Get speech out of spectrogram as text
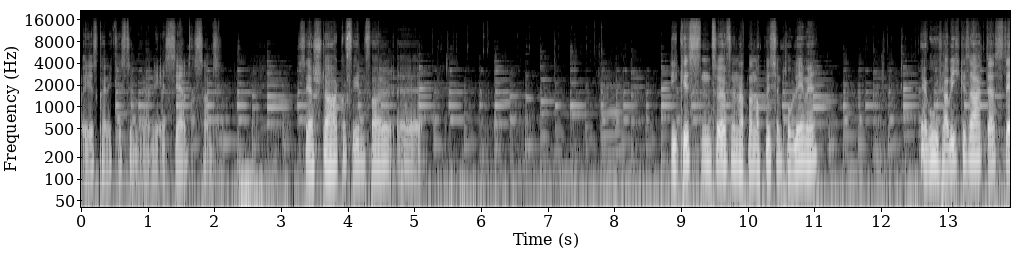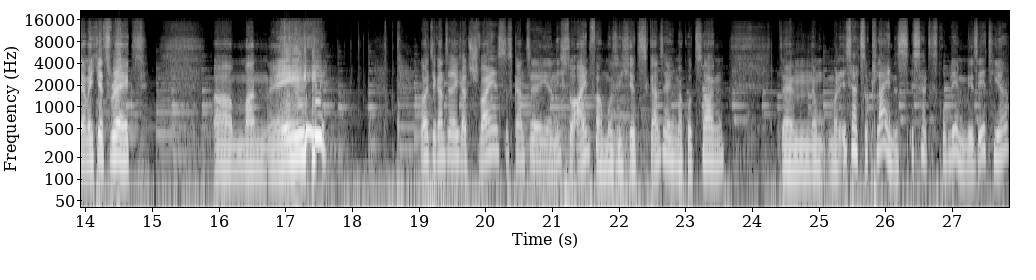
hier ist keine Kiste mehr. Nee, ist sehr interessant. Sehr stark auf jeden Fall. Äh, die Kisten zu öffnen hat man noch ein bisschen Probleme. Ja gut, habe ich gesagt, dass der mich jetzt rackt. Oh Mann, ey. Leute, ganz ehrlich, als Schwein ist das Ganze hier nicht so einfach, muss ich jetzt ganz ehrlich mal kurz sagen. Denn ähm, man ist halt so klein, das ist halt das Problem. Ihr seht hier,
